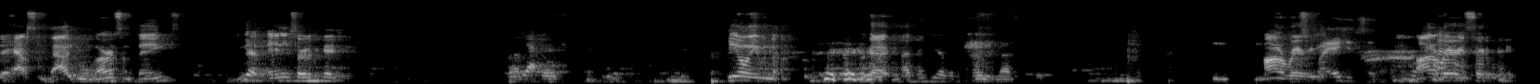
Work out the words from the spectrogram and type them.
they have some value, you learn some things. You have any certification? Yes. You don't even know. Okay. I think you have an appointed master. Honorary. My agent. Honorary certificate.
